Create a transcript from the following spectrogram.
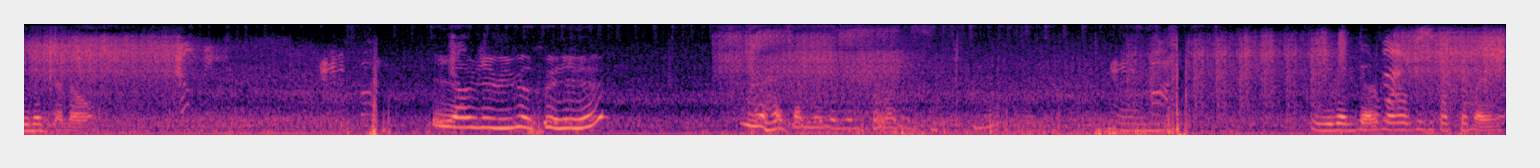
রিবেকটা দাও। রাউন্ডে দেওয়ার পরও কিছু করতে পারিনি।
